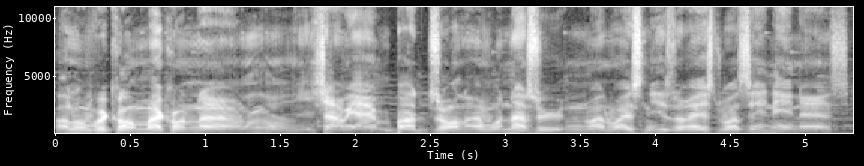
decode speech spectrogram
Hallo und willkommen, mein Kunde. Hm, Ich habe hier ein paar tolle Wundertüten. Man weiß nie so recht, was in ihnen ist.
